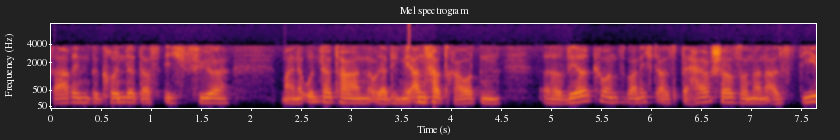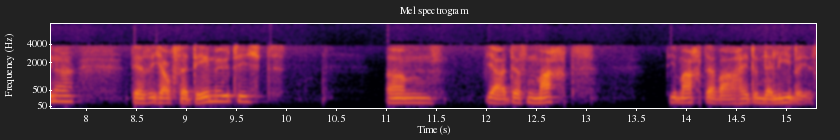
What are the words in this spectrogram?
darin begründet, dass ich für meine Untertanen oder die mir Anvertrauten wirke, und zwar nicht als Beherrscher, sondern als Diener, der sich auch verdemütigt, ähm, ja, dessen Macht die Macht der Wahrheit und der Liebe ist,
